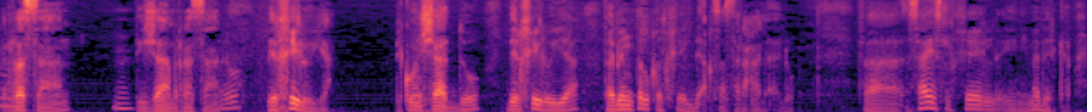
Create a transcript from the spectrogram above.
الرسن لجام الرسن أيوة. بيرخي له إياه. بيكون شاده بيرخي له إياه فبينطلق الخيل بأقصى سرعة له. فسايس الخيل يعني ما بيركب خيل.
